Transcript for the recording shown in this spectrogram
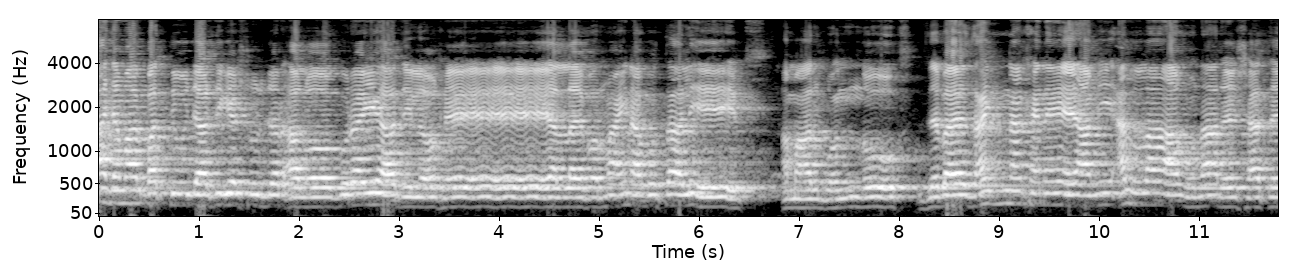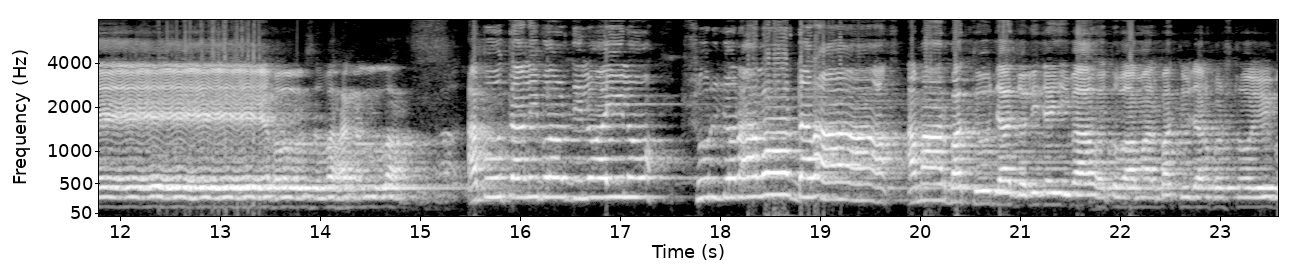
আজ আমার বাতি উজার দিকে সূর্যের আলো ঘুরাইয়া দিল হে। আল্লাহ ফরমাইন, আবু তালিব আমার বন্ধু যেভাবে যাই না খেনে আমি আল্লাহ উনার সাথে। আবু তালিবর দিল আইল। সূর্যর আলোর দ্বারা আমার বাতিউজা জ্বলি যাইবা, অথবা আমার বাতিউজার কষ্ট হইব।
